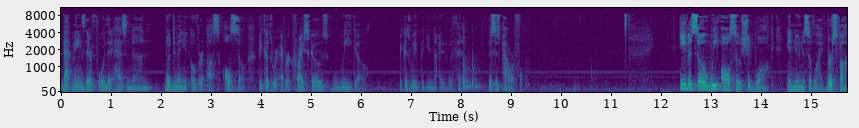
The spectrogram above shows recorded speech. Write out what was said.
that means therefore that it has none, no dominion over us also, because wherever Christ goes, we go because we've been united with him. This is powerful. Even so, we also should walk in newness of life. Verse 5.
